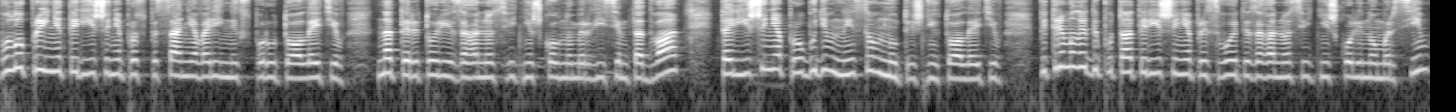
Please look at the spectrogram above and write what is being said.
Було прийнято рішення про списання аварійних споруд туалетів на території загальноосвітніх школ номер 8 та 2 та рішення про будівництво внутрішніх туалетів. Підтримали депутати рішення присвоїти загальноосвітній школі номер 7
